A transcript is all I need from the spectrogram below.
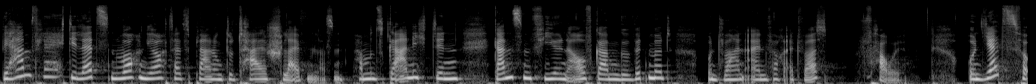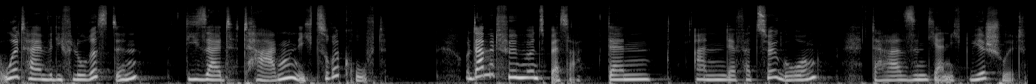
Wir haben vielleicht die letzten Wochen die Hochzeitsplanung total schleifen lassen, haben uns gar nicht den ganzen vielen Aufgaben gewidmet und waren einfach etwas faul. Und jetzt verurteilen wir die Floristin, die seit Tagen nicht zurückruft. Und damit fühlen wir uns besser, denn an der Verzögerung, da sind ja nicht wir schuld,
